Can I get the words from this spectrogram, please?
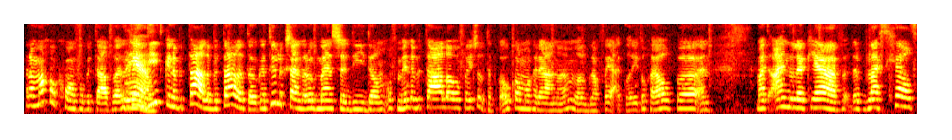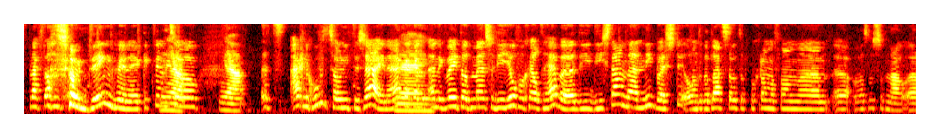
En daar mag ook gewoon voor betaald worden. En Ja. degenen die het kunnen betalen, betalen het ook. En natuurlijk zijn er ook mensen die dan of minder betalen of weet je, dat heb ik ook allemaal gedaan. Hè? Omdat ik dacht van ja, ik wil je toch helpen. En, maar uiteindelijk, ja, het blijft geld, het blijft altijd zo'n ding, vind ik. Ik vind het Ja. zo Ja, het, eigenlijk hoeft het zo niet te zijn. Hè? Kijk, en, Nee. en ik weet dat mensen die heel veel geld hebben, die, die staan daar niet bij stil. Want ik had laatst ook het programma van, ehm, eh, wat was dat nou, eh,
